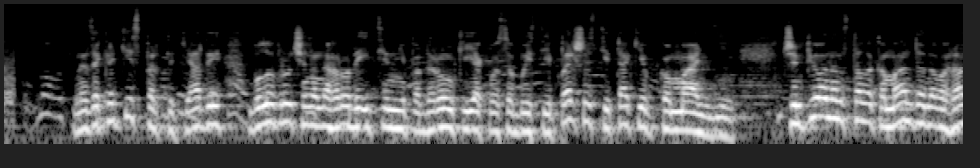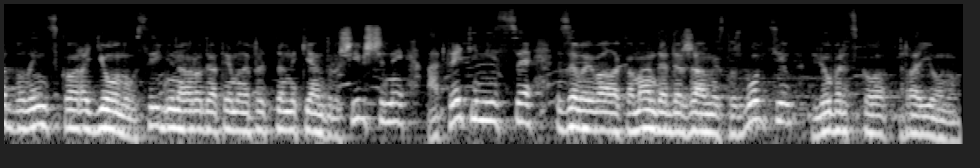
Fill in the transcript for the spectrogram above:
На закритті спартакіади було вручено нагороди і цінні подарунки як в особистій першості, так і в командній. Чемпіоном стала команда Новоград-Волинського району. Срібні нагороди отримали представники Андрушівщини, а третє місце завоювала команда державних службовців Люберського району.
